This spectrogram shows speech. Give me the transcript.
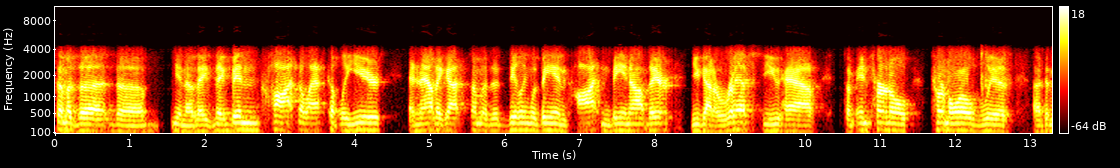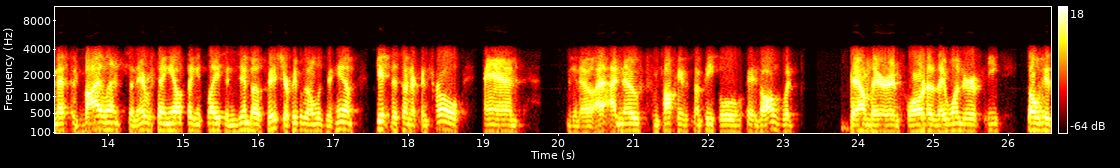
some of the the you know they they've been hot the last couple of years, and now they got some of the dealing with being hot and being out there. You got arrests. You have some internal turmoil with uh, domestic violence and everything else taking place. And Jimbo Fisher, people are going to look at him get this under control. And you know, I, I know from talking to some people involved with down there in Florida, they wonder if he sold his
